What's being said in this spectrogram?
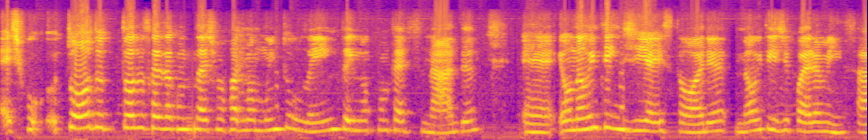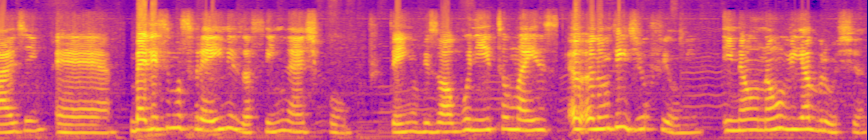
É tipo, todo, todas as coisas acontecem de uma forma muito lenta e não acontece nada. É, eu não entendi a história, não entendi qual era a mensagem. É, belíssimos frames, assim, né? Tipo, tem um visual bonito, mas eu, eu não entendi o filme. E não, não vi a bruxa.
